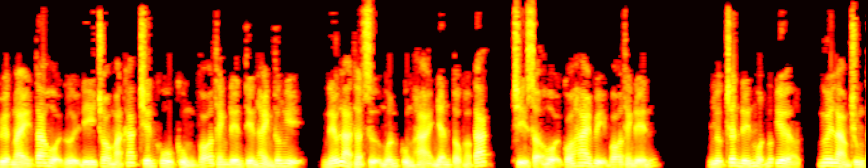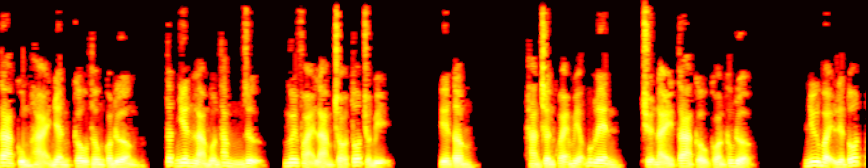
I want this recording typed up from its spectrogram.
việc này ta hội gửi đi cho mặt khác chiến khu cùng võ thánh đến tiến hành thương nghị, nếu là thật sự muốn cùng hải nhân tộc hợp tác, chỉ sợ hội có hai vị võ thánh đến. Nhược chân đến một bước kia, ngươi làm chúng ta cùng hải nhân câu thông con đường tất nhiên là muốn tham dự, ngươi phải làm cho tốt chuẩn bị. Yên tâm. Hàn trần khỏe miệng bước lên, chuyện này ta cầu còn không được. Như vậy liền tốt,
